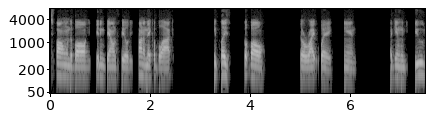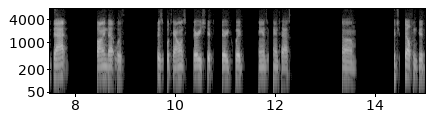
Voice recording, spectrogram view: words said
He's following the ball. He's getting downfield. He's trying to make a block. He plays football the right way. And again, when you do that, combine that with physical talents, he's very shifty, very quick. Hands are fantastic. Um, put yourself in good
